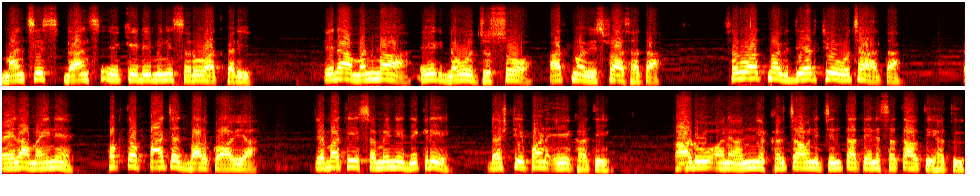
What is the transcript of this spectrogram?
માનસીસ ડાન્સ એકેડેમીની શરૂઆત કરી. તેના મનમાં એક નવો જુસ્સો, આત્મવિશ્વાસ હતા. શરૂઆતમાં વિદ્યાર્થીઓ ઓછા હતા. પહેલા મહિને ફક્ત પાંચ જ બાળકો આવ્યા, જેમાંથી સમીરની દીકરી દ્રષ્ટિ પણ એક હતી. ભાડું અને અન્ય ખર્ચાઓની ચિંતા તેને સતાવતી હતી.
